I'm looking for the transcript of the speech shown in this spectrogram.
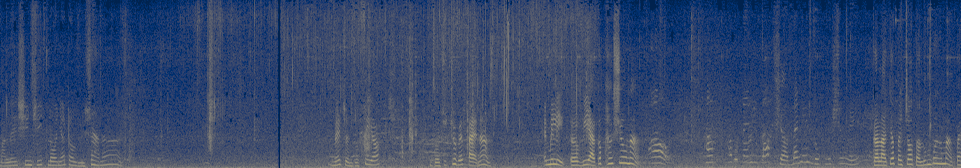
mà lấy xin chít lo nhớ trò lưỡi xa đó. Mấy chuẩn rồi phi á rồi chú chú bé bé nè. Emily ờ vì à có phang siêu nè. Cả là cho bé cho tao lung bư mà bé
